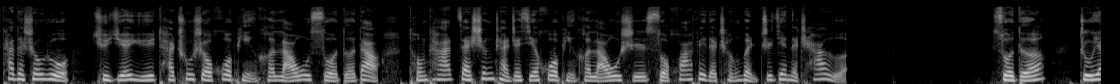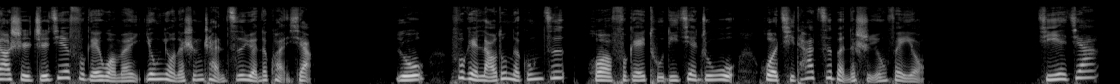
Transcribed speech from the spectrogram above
他的收入取决于他出售货品和劳务所得到同他在生产这些货品和劳务时所花费的成本之间的差额。所得主要是直接付给我们拥有的生产资源的款项，如。付给劳动的工资，或付给土地、建筑物或其他资本的使用费用。企业家，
